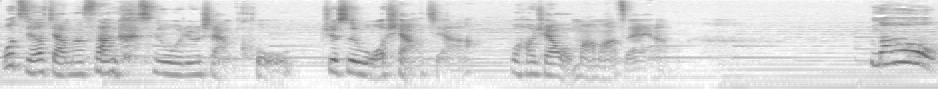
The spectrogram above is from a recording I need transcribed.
我只要讲那三个字，我就想哭，就是我想家，我好想我妈妈这样，然后。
